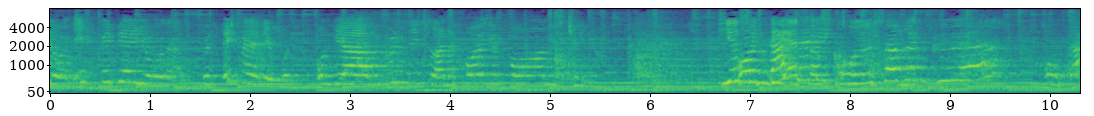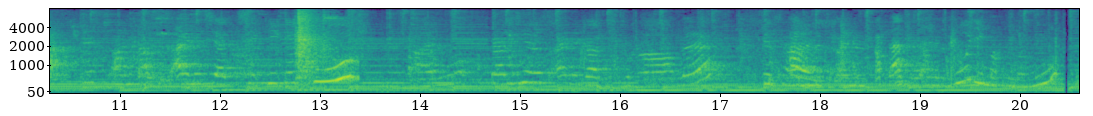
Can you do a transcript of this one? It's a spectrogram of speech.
Hallo, ich bin der Jonas. Und ich bin der Leopold. Und wir befinden sich zu einer Folge von Killing. Hier sind die das sind etwas die größeren Kühe. Und das ist, an, das ist eine sehr Zickige Kuh. Also, dann hier ist eine ganz brave. Das Also, hat mit einem das ist eine Kuh, die macht immer Mu.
